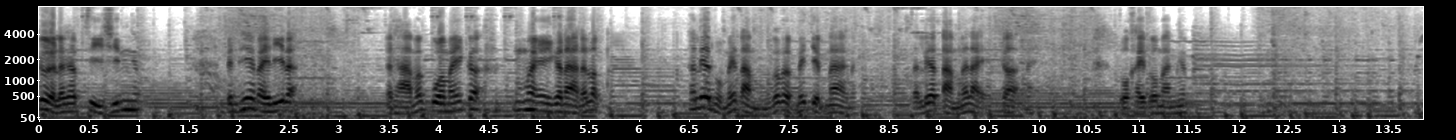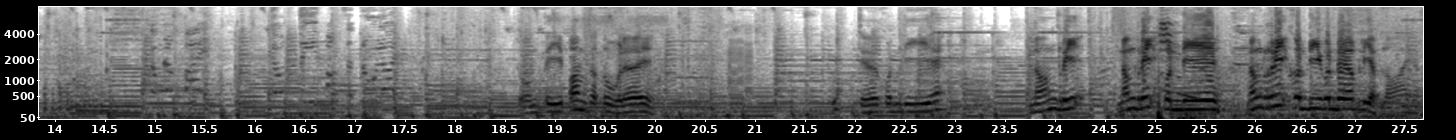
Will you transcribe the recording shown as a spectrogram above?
เกิดแล้วครับสี่ชิ้นครับ เป็นเทพไอรีละแต่ถามว่ากลัวไหมก็ไม่ขนาดนั้นหรอก ถ้าเลือดผมไม่ต่ำผมก็แบบไม่เจ็บมากนะ แต่เลือดต่ำเมื่อไหร่ก็นะตัวใครตัวมันครับโจมตีป้อมศัตรูเลยอุ๊ยเจอคนดีฮะ น้องริ น้องริคนดี น้องริคนดีคนเดิมเรียบร้อยครับ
